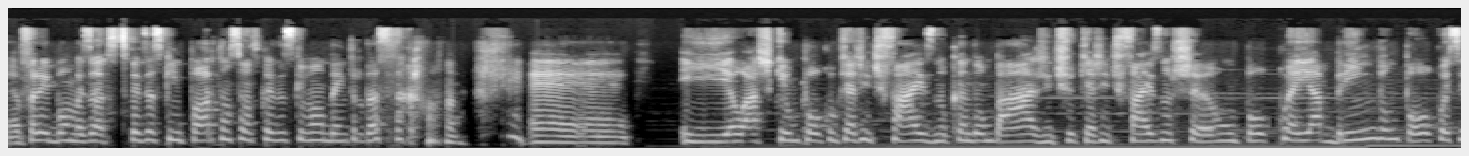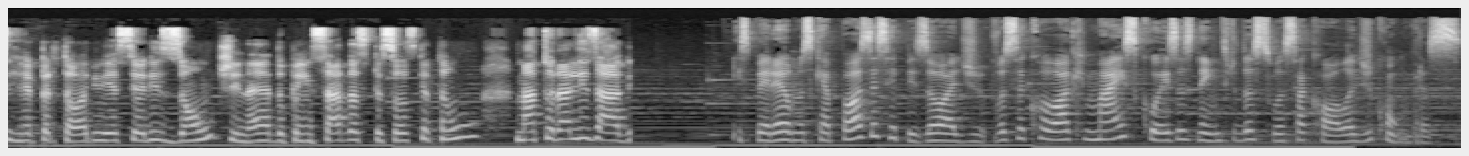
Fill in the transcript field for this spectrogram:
Eu falei, bom, mas as coisas que importam são as coisas que vão dentro da sacola. É, e eu acho que um pouco o que a gente faz no candomblé, a gente, o que a gente faz no chão, um pouco ir abrindo um pouco esse repertório e esse horizonte, né, do pensar das pessoas que é tão naturalizado. Esperamos que após esse episódio você coloque mais coisas dentro da sua sacola de compras.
